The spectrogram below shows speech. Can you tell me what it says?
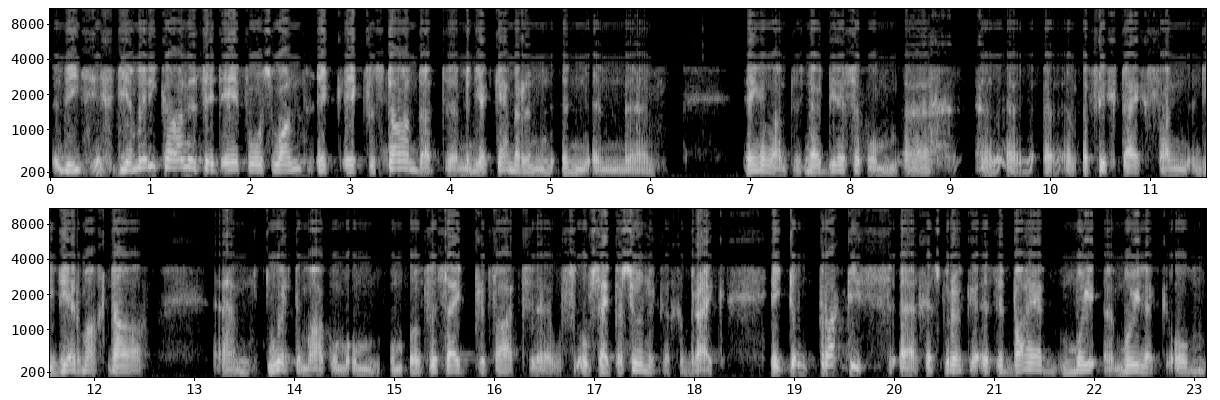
die die Amerikaners het Air Force 1. Ek ek verstaan dat uh, meneer Cameron in in uh, Engeland is nou besig om 'n uh, 'n uh, uh, 'n uh, vliegtuig van die weermag daar ehm um, oor te maak om om om of vir sy privaat uh, of, of sy persoonlike gebruik. Ek dink prakties uh, gesproke is dit baie moe, uh, moeilik om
